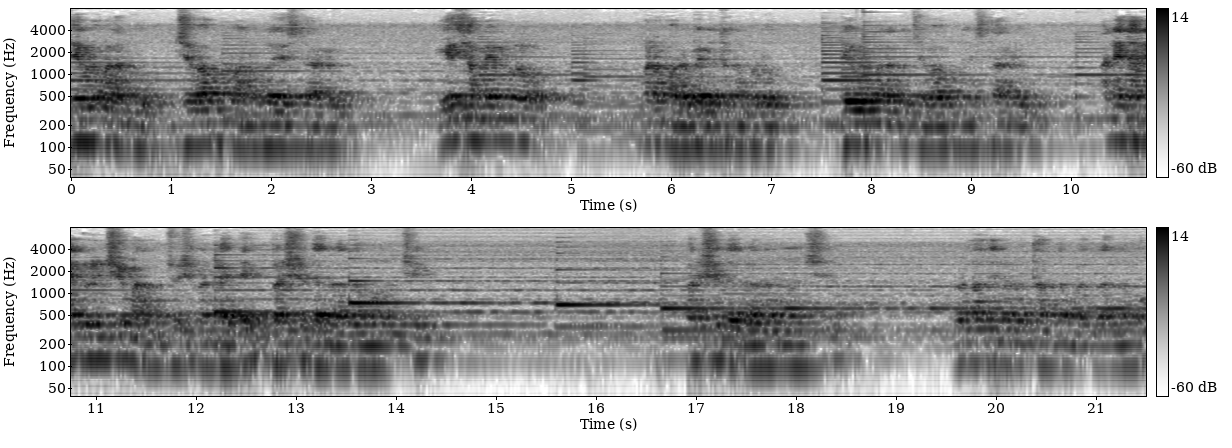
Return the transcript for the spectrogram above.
దేవుడు మనకు జవాబును అనుగ్రహిస్తాడు. ఏ సమయంలో మనం మొరపెడుతున్నప్పుడు దేవుడు మనకు జవాబును ఇస్తాడు అనే దాని గురించి మనం చూసినట్లయితే పరిశుద్ధ గ్రంథము నుంచి పరిశుద్ధ గ్రంథం నుంచి రెండవ దిన వృత్తాంతముల గ్రంథము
